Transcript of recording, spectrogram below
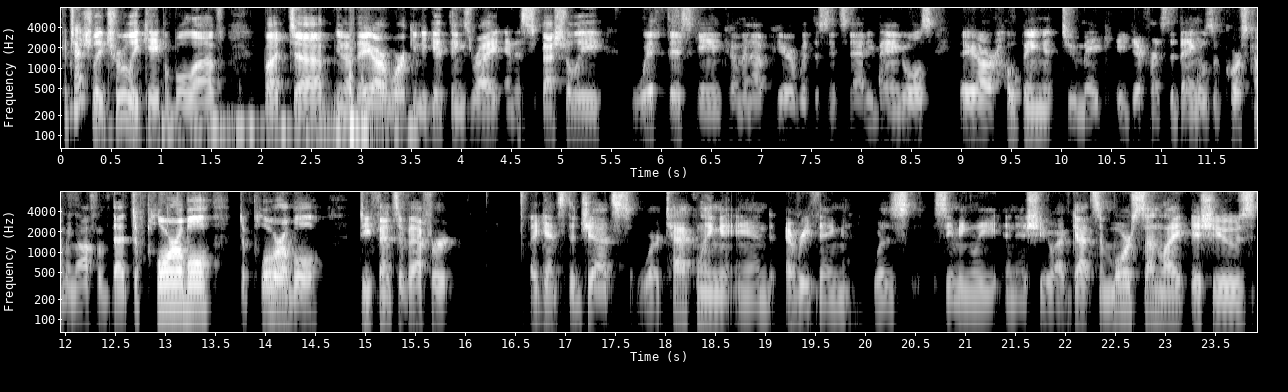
potentially truly capable of, but uh, you know they are working to get things right and especially with this game coming up here with the Cincinnati Bengals. They are hoping to make a difference. The Bengals, of course, coming off of that deplorable, deplorable defensive effort against the Jets, where tackling and everything was seemingly an issue. I've got some more sunlight issues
